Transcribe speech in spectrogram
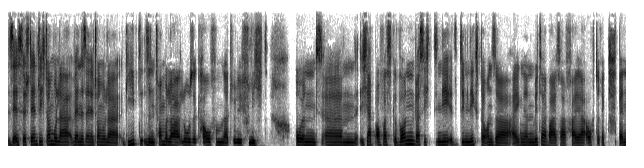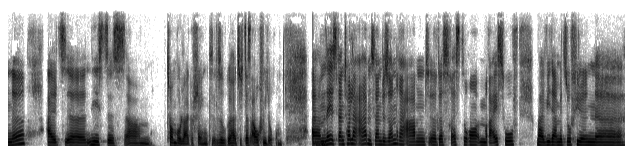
Selbstverständlich Tombola, wenn es eine Tombola gibt, sind Tombola-Lose kaufen natürlich Pflicht. Und ähm, ich habe auch was gewonnen, was ich demnächst bei unserer eigenen Mitarbeiterfeier auch direkt spende als äh, nächstes ähm, Tombola-Geschenk. So gehört sich das auch wiederum. Ähm, mhm. Ähm, nee, es war ein toller Abend, es war ein besonderer Abend, äh, das Restaurant im Reichshof mal wieder mit so vielen äh,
